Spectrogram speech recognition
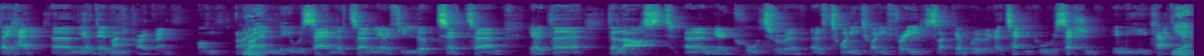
they had um, you know their money program on, right? right? And it was saying that um, you know if you looked at um, you know the the last um, you know quarter of, of 2023, it's like um, we were in a technical recession in the UK. Yeah,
